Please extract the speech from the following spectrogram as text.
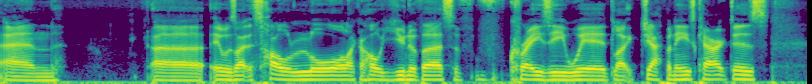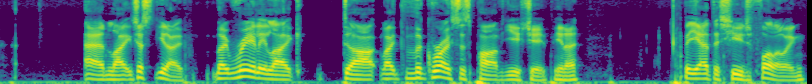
and uh, it was like this whole lore, like a whole universe of crazy, weird, like Japanese characters, and like just you know, like really like dark, like the grossest part of YouTube, you know. But he had this huge following,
